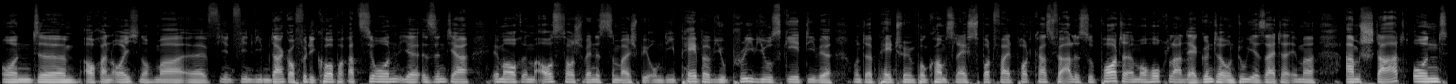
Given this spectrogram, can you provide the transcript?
und äh, auch an euch nochmal äh, vielen, vielen lieben Dank auch für die Kooperation. Ihr sind ja immer auch im Austausch, wenn es zum Beispiel um die Pay-Per-View-Previews geht, die wir unter patreon.com slash Spotfight Podcast für alle Supporter immer hochladen. Der Günther und du, ihr seid da immer am Start und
